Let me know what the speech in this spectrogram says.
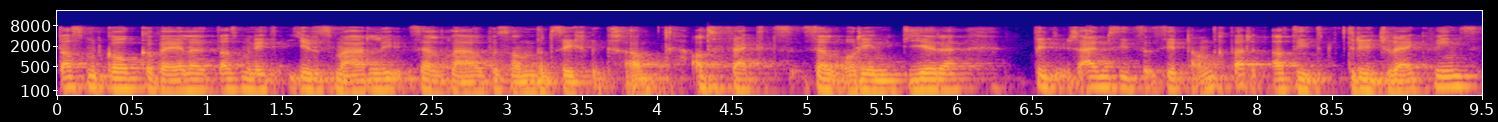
dass man Gott wählen, dass man nicht jedes Märchen soll glauben, sondern sich wirklich an Facts soll orientieren, bin einerseits sehr dankbar an die drei Drag Queens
